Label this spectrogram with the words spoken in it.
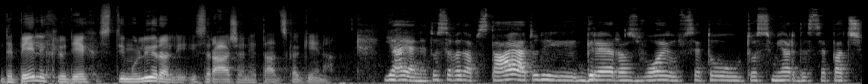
debelih ljudeh stimulirali izražanje tega gena. Ja, ja ne, to seveda obstaja, tudi gre razvoj vse to v to smer, da se pač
